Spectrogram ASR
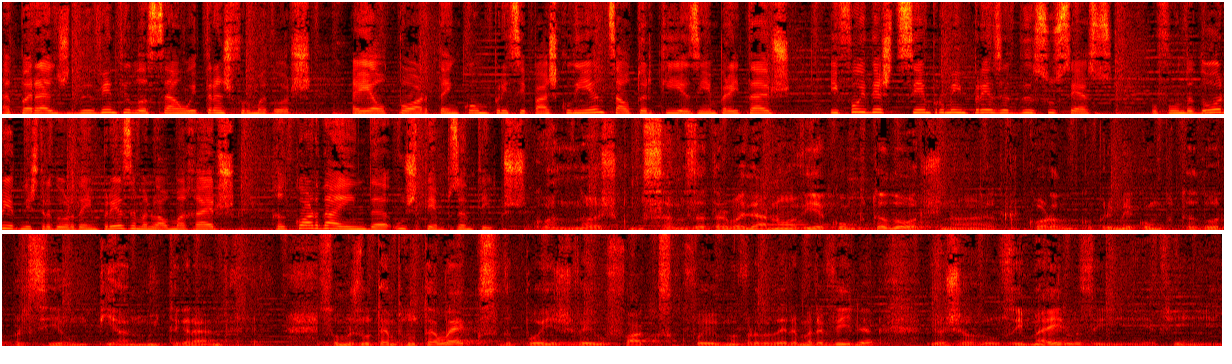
aparelhos de ventilação e transformadores. A Elpor tem como principais clientes autarquias e empreiteiros e foi desde sempre uma empresa de sucesso. O fundador e administrador da empresa, Manuel Marreiros, recorda ainda os tempos antigos. Quando nós começamos a trabalhar não havia computadores. É? Recordo-me que o primeiro computador parecia um piano muito grande. Somos do tempo do telex, depois veio o fax, que foi uma verdadeira maravilha, e hoje os e-mails e, enfim,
